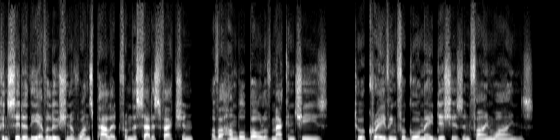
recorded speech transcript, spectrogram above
Consider the evolution of one's palate from the satisfaction of a humble bowl of mac and cheese to a craving for gourmet dishes and fine wines.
